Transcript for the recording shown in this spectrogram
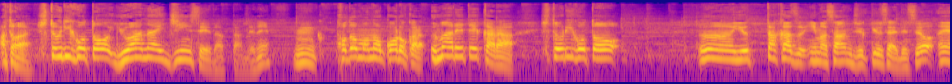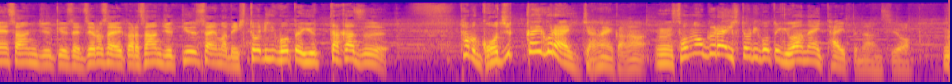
あとは、独り言言わない人生だったんでね。うん。子供の頃から、生まれてから、独り言、うん、言った数、今39歳ですよ。えー、39歳、0歳から39歳まで独り言言った数、多分50回ぐらいじゃないかな。うん、そのぐらい独り言言わないタイプなんですよ。う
